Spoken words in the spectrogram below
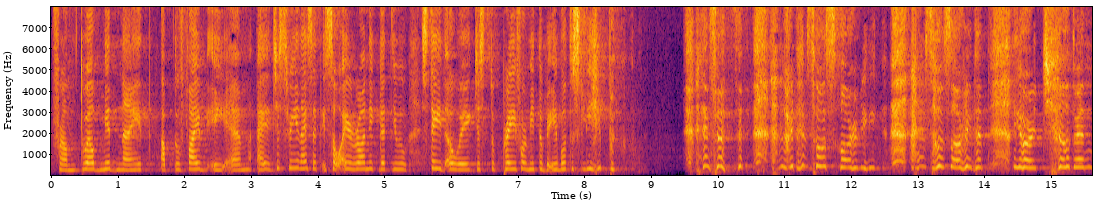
from 12 midnight up to 5 a.m., I just realized that it's so ironic that you stayed awake just to pray for me to be able to sleep. And so I said, Lord, I'm so sorry. I'm so sorry that your children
